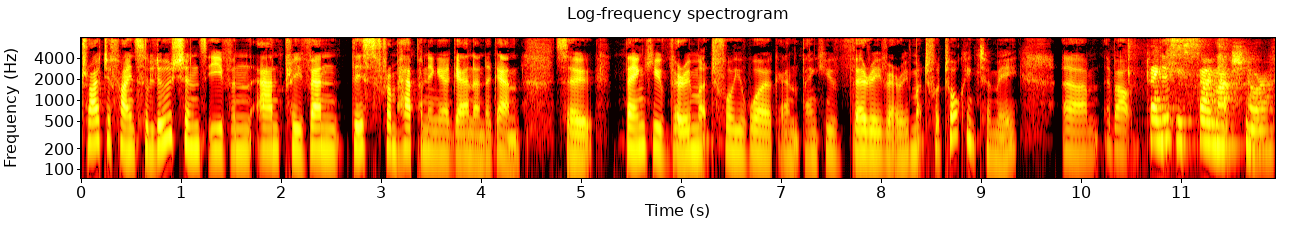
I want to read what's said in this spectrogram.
try to find solutions even and prevent this from happening again and again. So thank you very much for your work and thank you very very much for talking to me um, about thank you so much nora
